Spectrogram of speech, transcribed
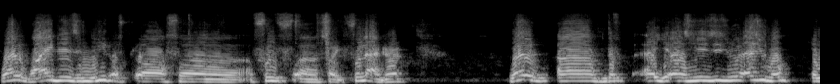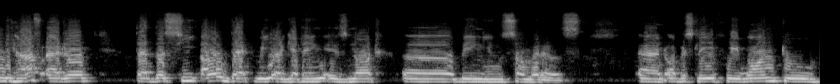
well, why there is a need of, of uh, full, uh, sorry, full adder? Well, uh, the, uh, as, you, as you know, in the half adder, that the C out that we are getting is not uh, being used somewhere else. And obviously, if we want to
